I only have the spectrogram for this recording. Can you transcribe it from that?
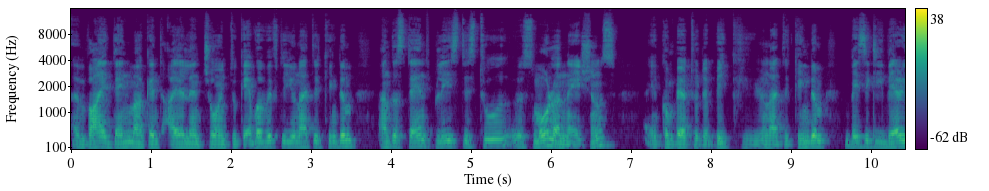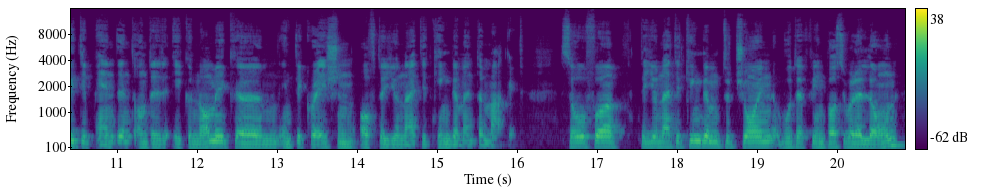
uh, why Denmark and Ireland joined together with the United Kingdom. Understand, please, these two uh, smaller nations compared to the big United Kingdom, basically very dependent on the economic um, integration of the United Kingdom and the market. So for the United Kingdom to join would have been possible alone,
